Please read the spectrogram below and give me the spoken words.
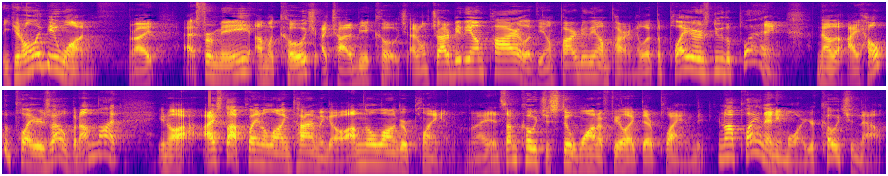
you can only be one right? For me, I'm a coach. I try to be a coach. I don't try to be the umpire. Let the umpire do the umpiring. I let the players do the playing. Now, I help the players out, but I'm not, you know, I stopped playing a long time ago. I'm no longer playing, right? And some coaches still want to feel like they're playing. You're not playing anymore. You're coaching now,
